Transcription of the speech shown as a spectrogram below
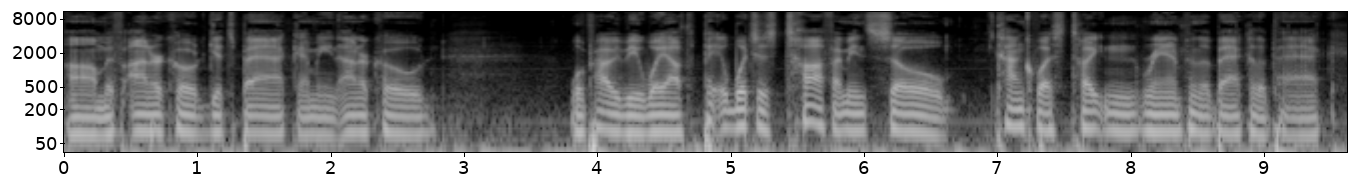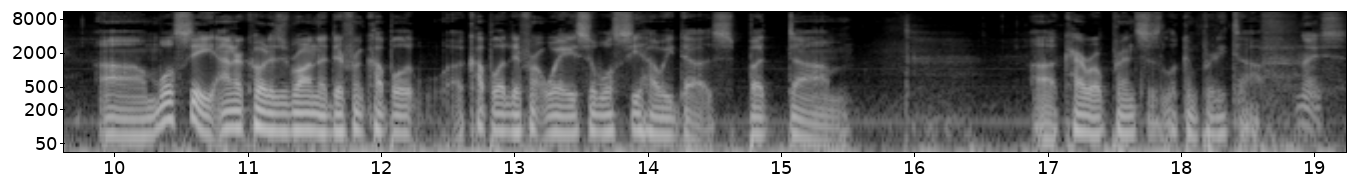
Um, if Honor Code gets back, I mean Honor Code will probably be way out the pay, which is tough. I mean, so Conquest Titan ran from the back of the pack. Um, we'll see. Honor Code has run a different couple a couple of different ways, so we'll see how he does. But um, uh, Cairo Prince is looking pretty tough. Nice.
